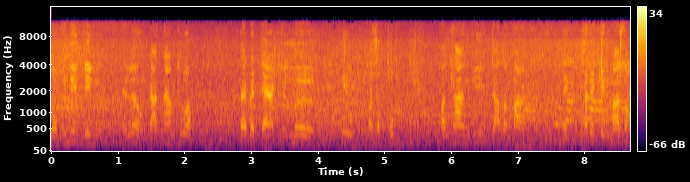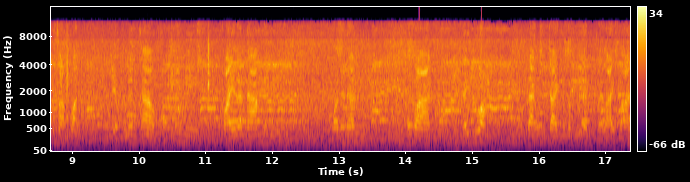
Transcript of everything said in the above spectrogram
ลงพื้นที่จริงในเรื่องของการน้ำท่วมได้ไปแจกถึงมือ ผู้ประสบทุกข์ค่อนข้างที่จะลำบากติดไม่ได้กินมาสองสามวัน เกี่ยวกับเรื่องข้าวของไม่มีไฟและน้ำไม่มี เพราะฉะนั้นเมื่อวานได้ร่วมแรงร่วมใจกับเพื่อนๆหลายฝ่าย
